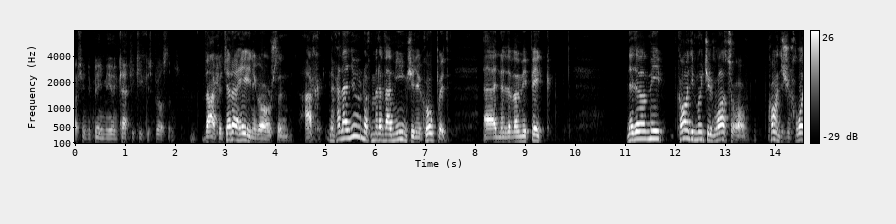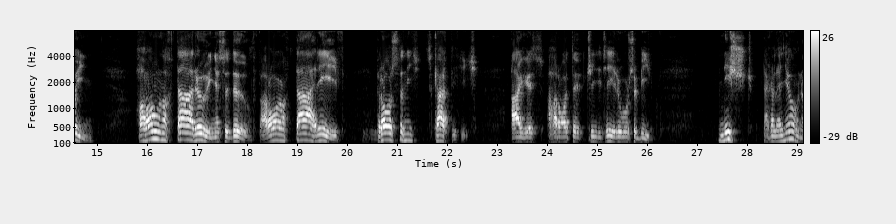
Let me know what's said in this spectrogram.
Een katholiek gesproken is. Waar je er heen gorsten. Ach, na nog met een familie in kopen. En dat was mijn pik. Dat was mijn kan die moet je glas op. Kan die je klein. Har nog daar ruin is het dul. Har nog daar reef. Prosten niet, skartig. Agus har het chiniteren oor se bi. Nicht, na ga nu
